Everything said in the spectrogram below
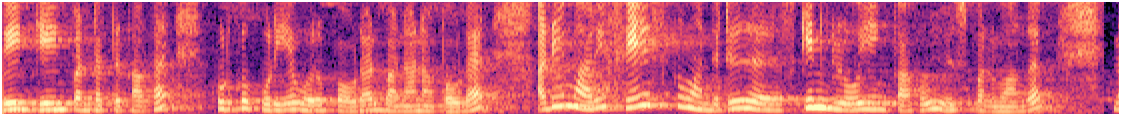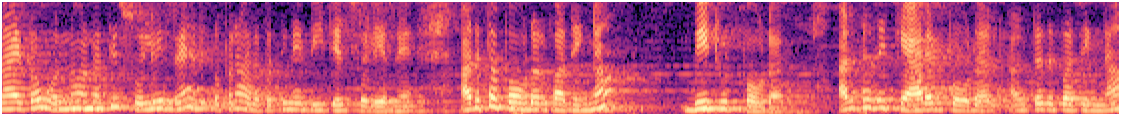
வெயிட் கெயின் பண்ணுறதுக்காக கொடுக்கக்கூடிய ஒரு பவுடர் பனானா பவுடர் அதே மாதிரி ஃபேஸ்க்கும் வந்துட்டு ஸ்கின் க்ளோயிங்காகவும் யூஸ் பண்ணுவாங்க. நான் இப்போ ஒன்று ஒன்றத்தையும் சொல்லிடுறேன். அதுக்கப்புறம் அதை பற்றின டீட்டெயில் சொல்லிடுறேன். அடுத்த பவுடர் பார்த்திங்கன்னா பீட்ரூட் பவுடர் அடுத்தது கேரட் பவுடர் அடுத்தது பார்த்திங்கன்னா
